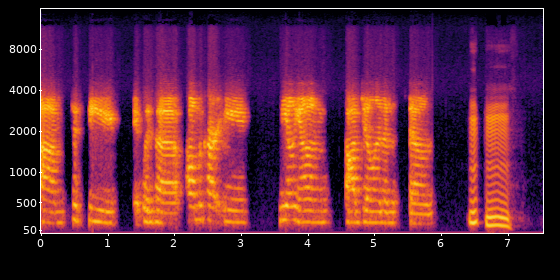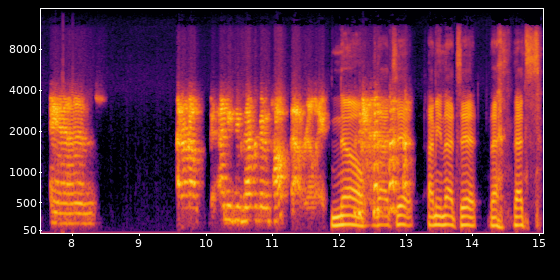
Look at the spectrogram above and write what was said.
um, to see. It was uh, Paul McCartney, Neil Young, Bob Dylan, and the Stones. Mm-mm. And I don't know if anything's ever going to top that, really. No, that's it. I mean, that's it. That, that's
